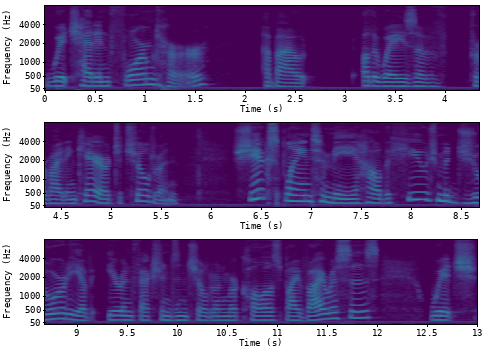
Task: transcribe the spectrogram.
which had informed her about other ways of providing care to children. She explained to me how the huge majority of ear infections in children were caused by viruses, which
